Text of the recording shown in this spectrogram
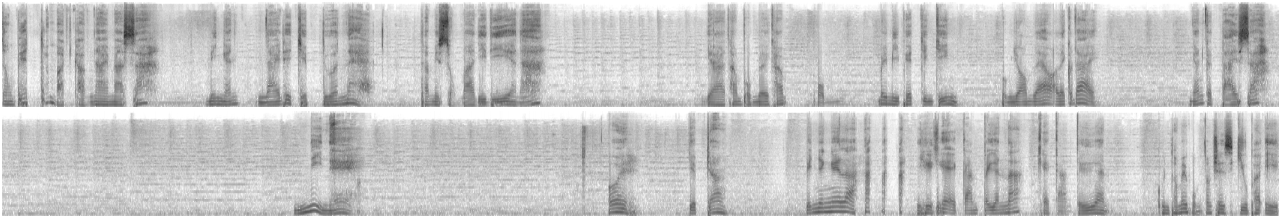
ส่งเพชรทั้งหมดของนายมาซะ ไม่งั้นนายได้เจ็บตัวแน่ ถ้าไม่ส่งมาดีๆนะ อย่าทำผมเลยครับ ผมไม่มีเพชรจริง ๆ ผมยอมแล้วอะไรก็ได้ งั้นก็ตายซะ นี่แน่ โอ้ย เจ็บจัง เป็นยังไงล่ะ นี่แค่การเตือนนะ แค่การเตือน คุณทำให้ผมต้องใช้สกิลพระเอก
